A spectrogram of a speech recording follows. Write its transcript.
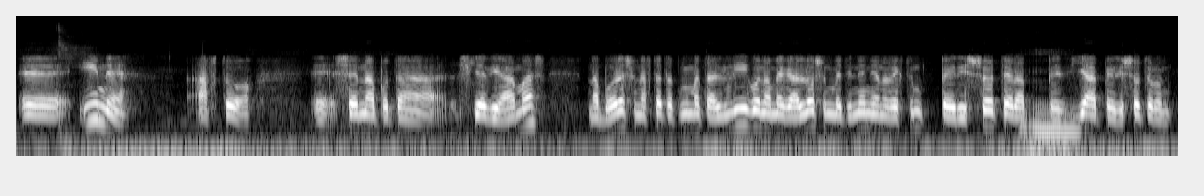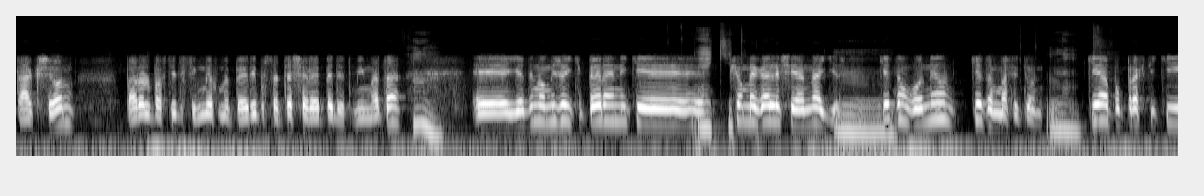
Ε, είναι αυτό ε, σε ένα από τα σχέδιά μας να μπορέσουν αυτά τα τμήματα λίγο να μεγαλώσουν με την έννοια να δεχτούν περισσότερα παιδιά περισσότερων τάξεων. Παρόλο που αυτή τη στιγμή έχουμε περίπου στα 4-5 τμήματα. Ε, γιατί νομίζω εκεί πέρα είναι και πιο μεγάλες οι ανάγκες. Και των γονέων και των μαθητών. Ναι. και από πρακτική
